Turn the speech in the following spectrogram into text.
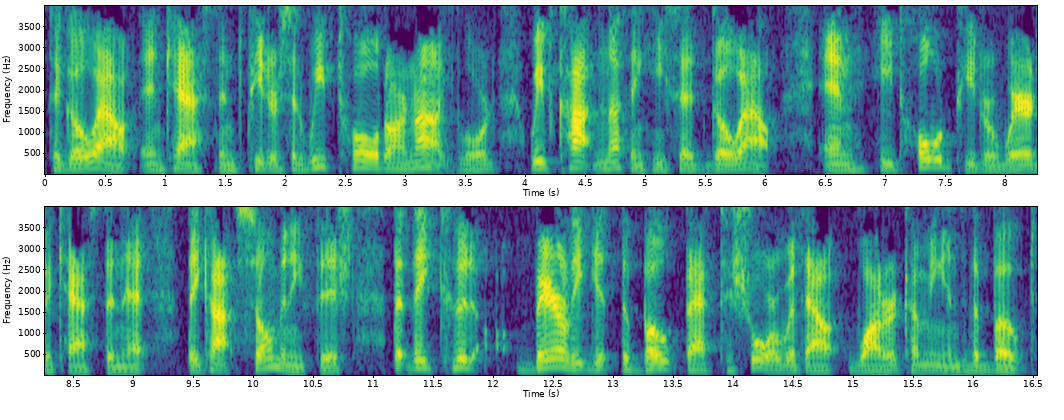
to go out and cast, and Peter said, We've toiled our night, Lord. We've caught nothing. He said, Go out and he told Peter where to cast the net. They caught so many fish that they could barely get the boat back to shore without water coming into the boat.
